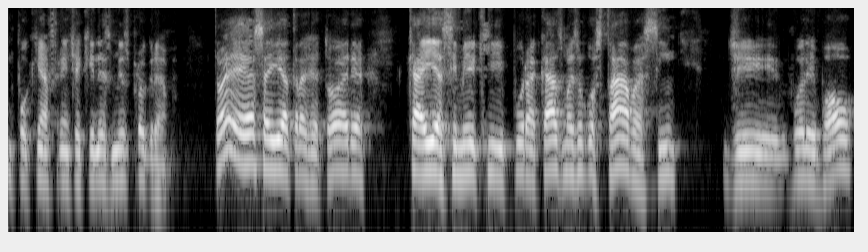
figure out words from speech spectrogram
um pouquinho à frente aqui nesse mesmo programa. Então é essa aí a trajetória. Caí assim meio que por acaso, mas eu gostava assim de voleibol.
